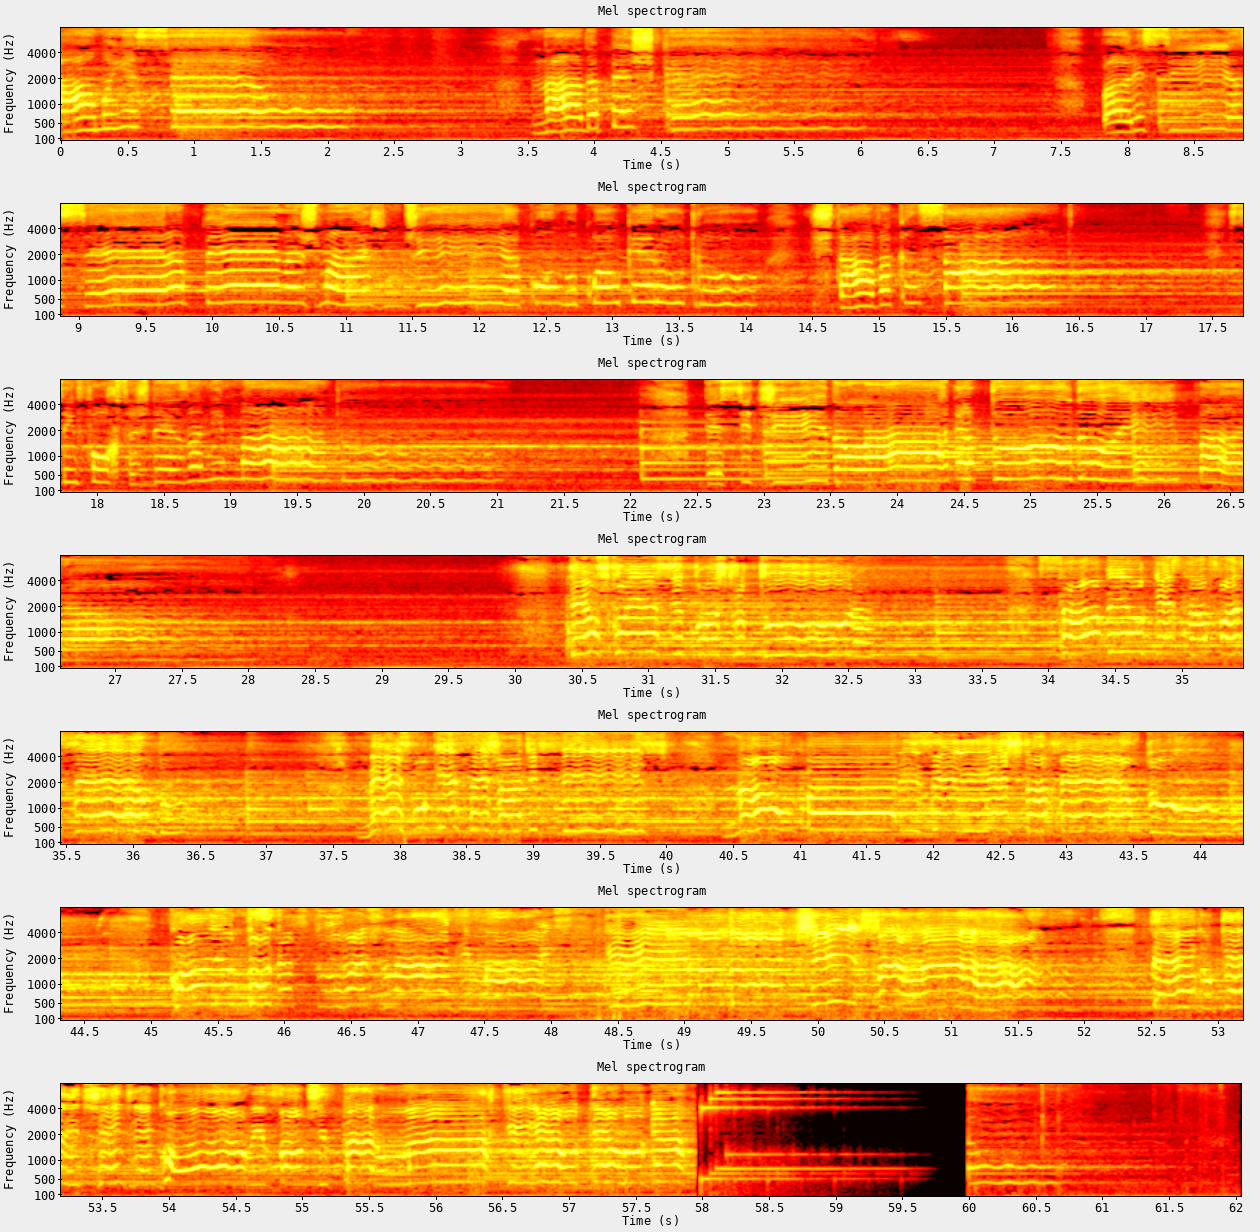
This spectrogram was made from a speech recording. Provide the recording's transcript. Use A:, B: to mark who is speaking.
A: Amanheceu, nada pesquei. Parecia ser apenas mais um dia como qualquer outro. Estava cansado, sem forças, desanimado. Decidida,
